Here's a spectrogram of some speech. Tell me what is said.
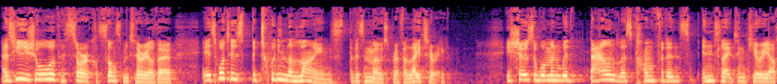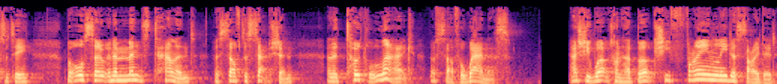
As usual with historical source material, though, it's what is between the lines that is most revelatory. It shows a woman with boundless confidence, intellect, and curiosity, but also an immense talent for self deception and a total lack of self awareness. As she worked on her book, she finally decided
